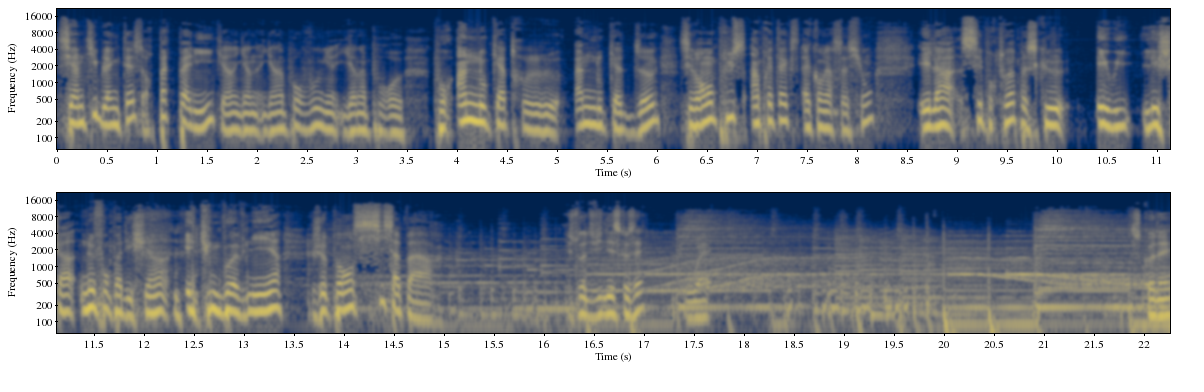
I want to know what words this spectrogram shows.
C'est un petit blind test. Alors pas de panique, hein, il y, en y en a pour vous, il y en a- pour euh, pour un de nos quatre un de nos quatre dogs. C'est vraiment plus un prétexte à conversation. Et là, c'est pour toi parce que eh oui, les chats ne font pas des chiens et tu me vois venir. Je pense si ça part. Je dois deviner ce que c'est? Ouais. Je connais.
